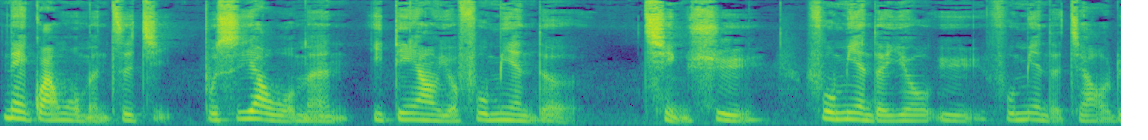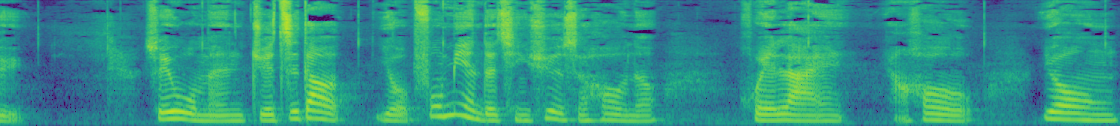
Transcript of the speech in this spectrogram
内观我们自己，不是要我们一定要有负面的情绪、负面的忧郁、负面的焦虑。所以，我们觉知到有负面的情绪的时候呢，回来，然后用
